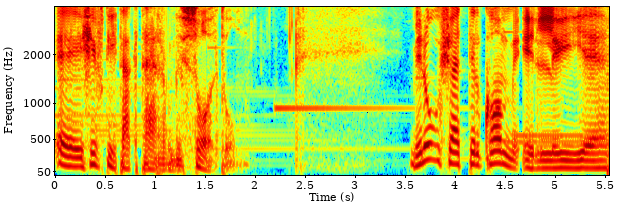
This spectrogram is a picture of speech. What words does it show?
e, xi ftit aktar mis-soltu. Minux għattilkom illi eh,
